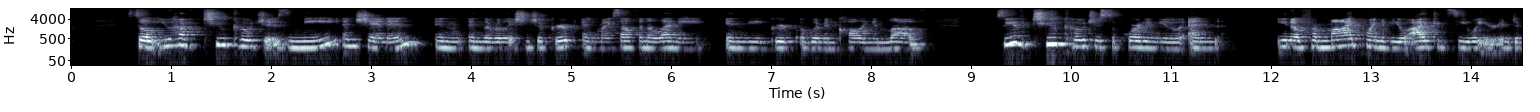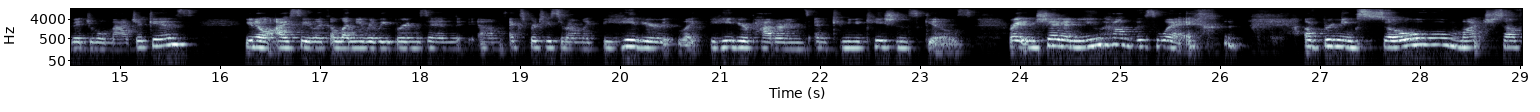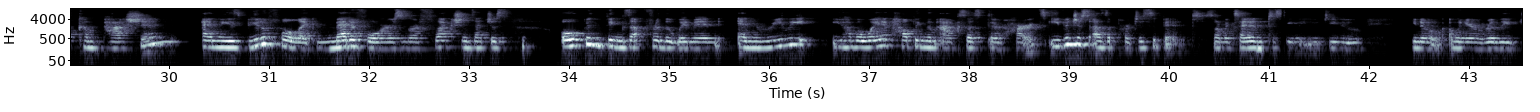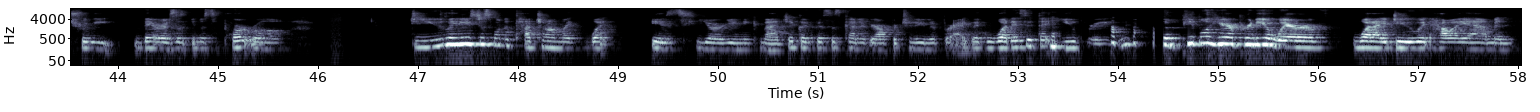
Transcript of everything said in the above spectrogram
so you have two coaches, me and Shannon in, in the relationship group, and myself and Eleni in the group of women calling in love. So you have two coaches supporting you. And you know, from my point of view, I can see what your individual magic is. You know, I see like Eleni really brings in um, expertise around like behavior, like behavior patterns and communication skills, right? And Shannon, you have this way of bringing so much self-compassion and these beautiful like metaphors and reflections that just open things up for the women and really you have a way of helping them access their hearts even just as a participant. So i'm excited to see that you do you know when you're really truly there as a, in a support role. Do you ladies just want to touch on like what is your unique magic? Like this is kind of your opportunity to brag. Like what is it that you bring? So people here are pretty aware of what i do and how i am and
